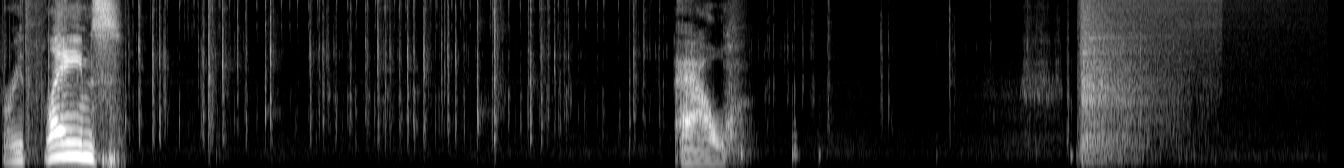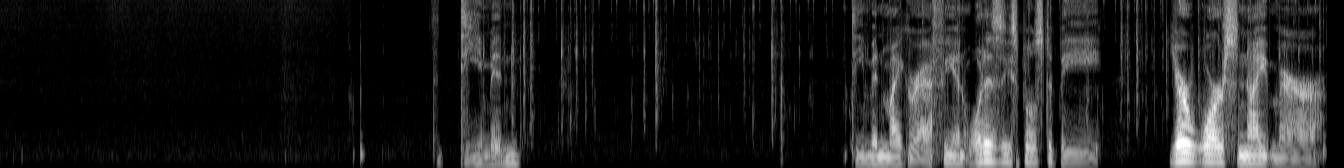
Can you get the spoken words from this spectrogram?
Breathe flames. Ow. the demon. Demon Mygraphian. What is he supposed to be? Your worst nightmare.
